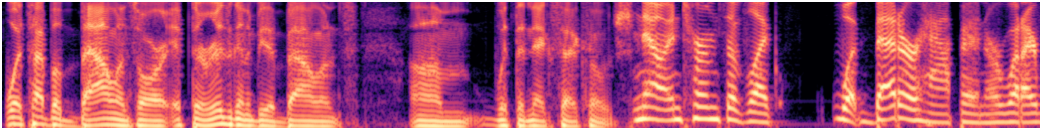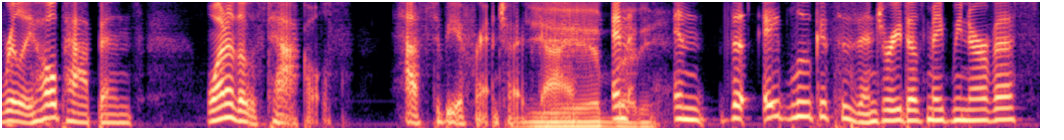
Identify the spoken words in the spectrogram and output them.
what type of balance, or if there is going to be a balance, um, with the next head coach. Now, in terms of like what better happen or what I really hope happens, one of those tackles has to be a franchise guy. Yeah, And- buddy. And, the Abe Lucas's injury does make me nervous.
